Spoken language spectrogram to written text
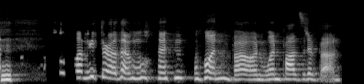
let me throw them one one bone, one positive bone.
